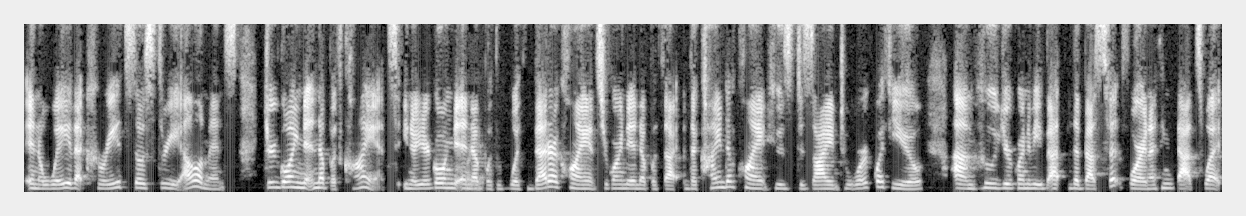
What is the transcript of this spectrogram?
in a way that creates those three elements you're going to end up with clients. You know you're going to end right. up with with better clients. You're going to end up with that, the kind of client who's designed to work with you um, who you're going to be, be the best fit for. And i think that's what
